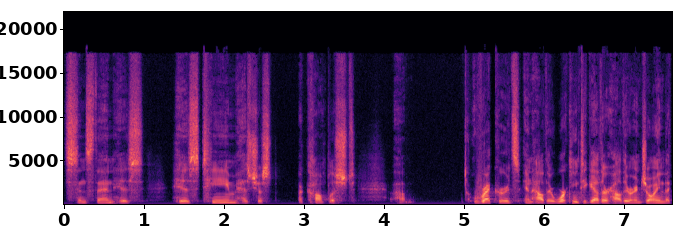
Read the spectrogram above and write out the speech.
Since then, his, his team has just accomplished um, records in how they're working together, how they're enjoying the,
